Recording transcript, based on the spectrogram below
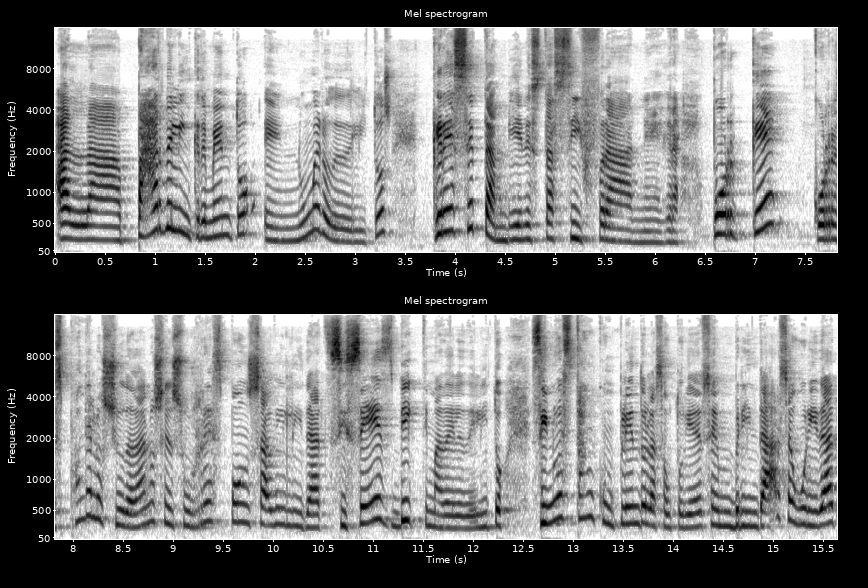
a la par del incremento en número de delitos, crece también esta cifra negra. ¿Por qué? Corresponde a los ciudadanos en su responsabilidad, si se es víctima del delito, si no están cumpliendo las autoridades en brindar seguridad,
